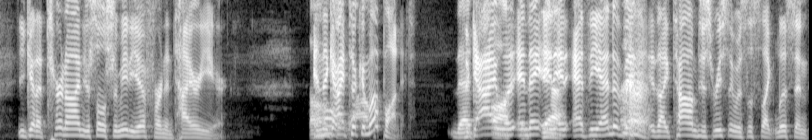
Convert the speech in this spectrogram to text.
you got to turn on your social media for an entire year. And the Oh, guy took him up on it. That's the guy was, and they, Yeah. and, and at the end of it, like Tom just recently was just like, listen,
